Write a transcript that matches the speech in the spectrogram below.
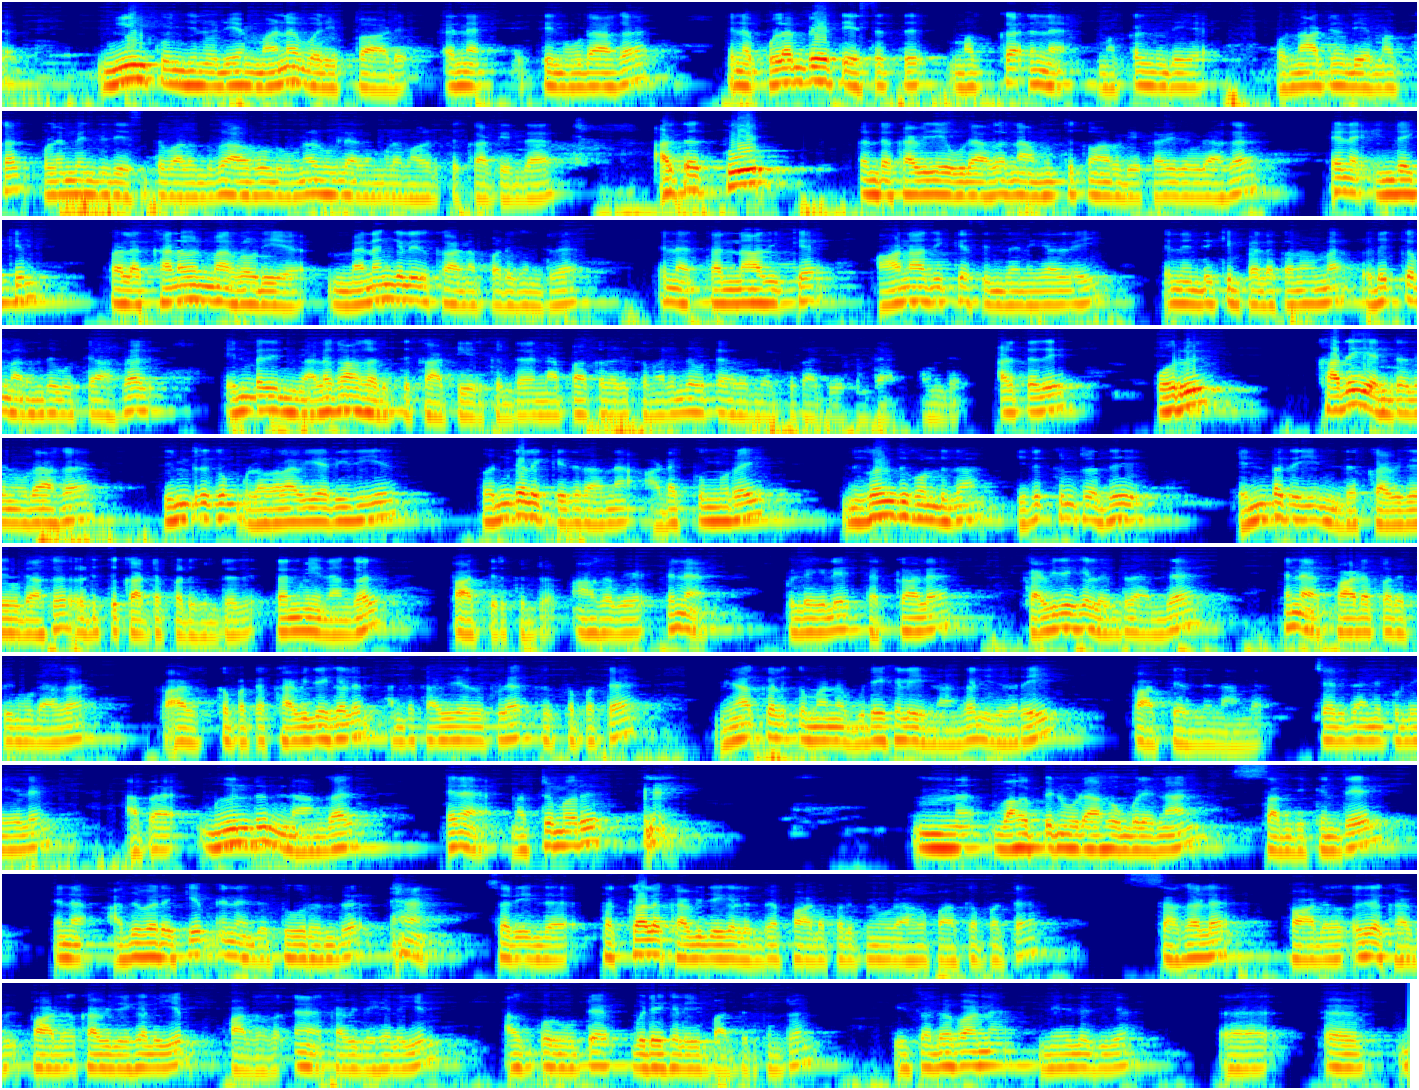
மீன் குஞ்சினுடைய மன வழிபாடு என்ன? இதன் ஊடாக என்ன? புலம்பெயர் தேசத்து மக்கள் என்ன? மக்களினுடைய ஒரு நாட்டினுடைய மக்கள் புலம்பெயர்ந்த தேசத்தை வாழ்ந்தது அவர்களுடைய உணர்வுகளை அதன் மூலமாக எடுத்து காட்டியிருந்தார். அடுத்த தூர் என்ற கவிதை ஊடாக நான் முத்துக்குமாருடைய கவிதை ஊடாக என்ன? இன்றைக்கும் பல கணவன்மார்களுடைய மனங்களில் காணப்படுகின்ற என்ன? தன்னாதிக்க ஆணாதிக்க சிந்தனைகளை என்ன? இன்றைக்கும் பல கணவன்மார் எடுக்க மறந்து விட்டார்கள். என்பதை மிக அழகாக எடுத்து காட்டியிருக்கின்ற நப்பாக்கள் எடுக்க மறந்துவிட்டு அதை எடுத்து காட்டியிருக்கின்றார் உண்டு. அடுத்தது ஒரு கதை என்றதனூடாக இன்றுக்கும் உலகளாவிய ரீதியில் பெண்களுக்கு எதிரான அடக்குமுறை நிகழ்ந்து கொண்டுதான் இருக்கின்றது என்பதையும் இந்த கவிதையூடாக எடுத்து காட்டப்படுகின்றது. தன்மையை நாங்கள் பார்த்திருக்கின்றோம். ஆகவே என்ன? பிள்ளைகளே தற்கால கவிதைகள் என்ற அந்த என்ன? பாடப்பரப்பினூடாக பார்க்கப்பட்ட கவிதைகளும் அந்த கவிதைகளுக்குள்ள கேட்கப்பட்ட வினாக்களுக்குமான விடைகளை நாங்கள் இதுவரை பார்த்திருந்தோம் நாங்கள் சரிதானே பிள்ளைகளே? அப்போ மீண்டும் நாங்கள் என மற்றொரு வகுப்பினூடாக உங்களை நான் சந்திக்கின்றேன். என அதுவரைக்கும் என இந்த தூர் என்ற சரி இந்த தற்கால கவிதைகள் என்ற பாடப்பரப்பினூடாக பார்க்கப்பட்ட சகல பாடல் கவி பாடல் கவிதைகளையும் பாடல்கள் கவிதைகளையும் அதுக்கு ஒரு விட்ட விடைகளையும் பார்த்திருக்கின்றோம். இது தொடர்பான மேலதிக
